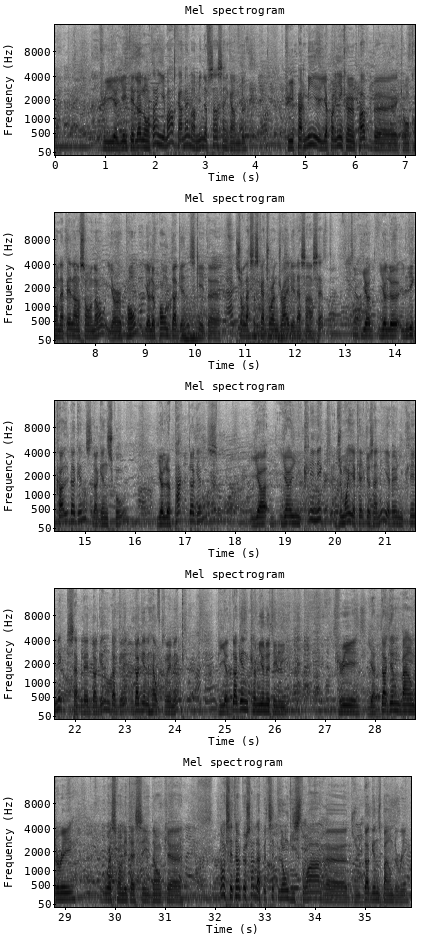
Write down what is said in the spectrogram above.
Puis, euh, il a été là longtemps. Il est mort quand même en 1952. Puis, parmi, il n'y a pas rien qu'un pub euh, qu'on appelle en son nom. Il y a un pont. Il y a le pont Duggins qui est euh, sur la Saskatchewan Drive et la 107. Il y a, l'école Duggins, Duggins School. Il y a le parc Duggins. Il y, a, une clinique, du moins il y a quelques années, il y avait une clinique qui s'appelait Duggan, Duggan Health Clinic. Puis il y a Duggan Community League. Puis il y a Duggan Boundary, où est-ce qu'on est assis. Donc, euh, donc c'est un peu ça la petite longue histoire euh, du Duggan's Boundary,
